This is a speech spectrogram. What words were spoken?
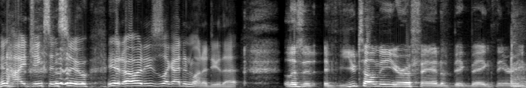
And hijinks ensue you know? And he's like I didn't want to do that Listen, if you tell me you're a fan of Big Bang Theory,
